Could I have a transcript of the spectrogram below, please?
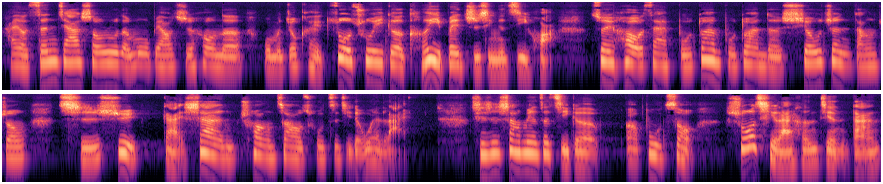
还有增加收入的目标之后呢，我们就可以做出一个可以被执行的计划。最后，在不断不断的修正当中，持续改善，创造出自己的未来。其实上面这几个呃步骤说起来很简单，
